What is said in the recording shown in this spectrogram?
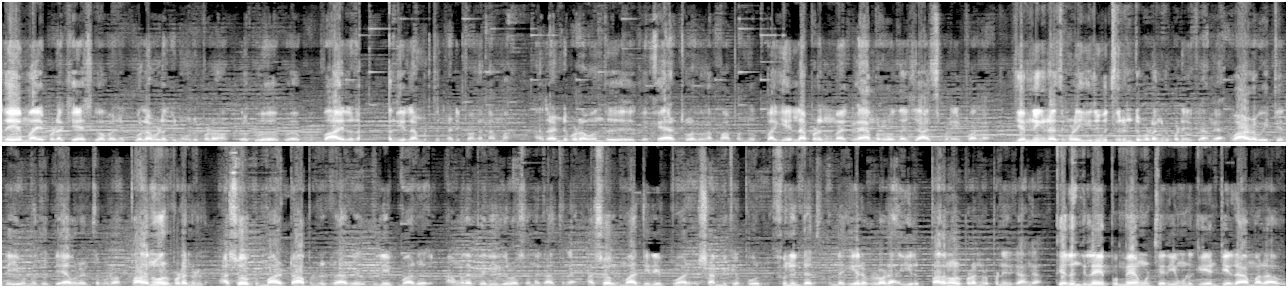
அதே மாதிரி படம் கே எஸ் கோபாலன் குலவிளக்குன்னு ஒரு படம். பாயில் பாயிலர் எல்லாம் எடுத்து நடிப்பாங்க நம்ம ரெண்டு படம் வந்து கேரக்டர் ரோல் நம்ம பண்ணும். பாக்கி எல்லா படங்களுமே கிளாமர் ரோல் தான் ஜாஸ்தி பண்ணியிருப்பாங்க. ஜெமினி கணேசன் கூட இருபத்தி ரெண்டு படங்கள் பண்ணியிருக்காங்க. வாழ வைத்திய தெய்வம் அது தேவர் எடுத்த படம். பதினோரு படங்கள் அசோக் குமார் டாப்ல இருக்கிறாரு திலீப் குமார். அவங்க தான் பெரிய ஹீரோஸ் அந்த காலத்தில். அசோக் குமார் திலீப் குமார் ஷமி கபூர் சுனில் தத் இந்த ஹீரோக்களோட இரு பதினோரு படங்கள் பண்ணியிருக்காங்க. தெலுங்குல எப்பவுமே உங்களுக்கு தெரியும் உங்களுக்கு என் டி ராமராவ்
